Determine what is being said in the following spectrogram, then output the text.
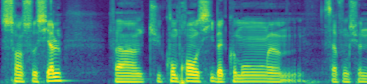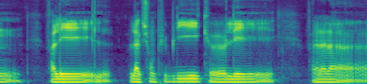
sciences sociales. Enfin, tu comprends aussi bah, comment euh, ça fonctionne, enfin les l'action publique, euh, les enfin, la- la-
